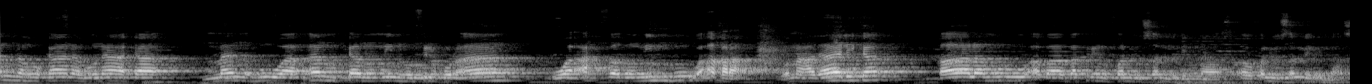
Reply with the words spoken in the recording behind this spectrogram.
annahu kana hunaaka man huwa amkanu minhu fi اlqur'an wa axfadu minhu wa aqrأ wamaca dalika qaala muruu abaa bakrin falyusalli binnaas aw falyusalli binnaas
